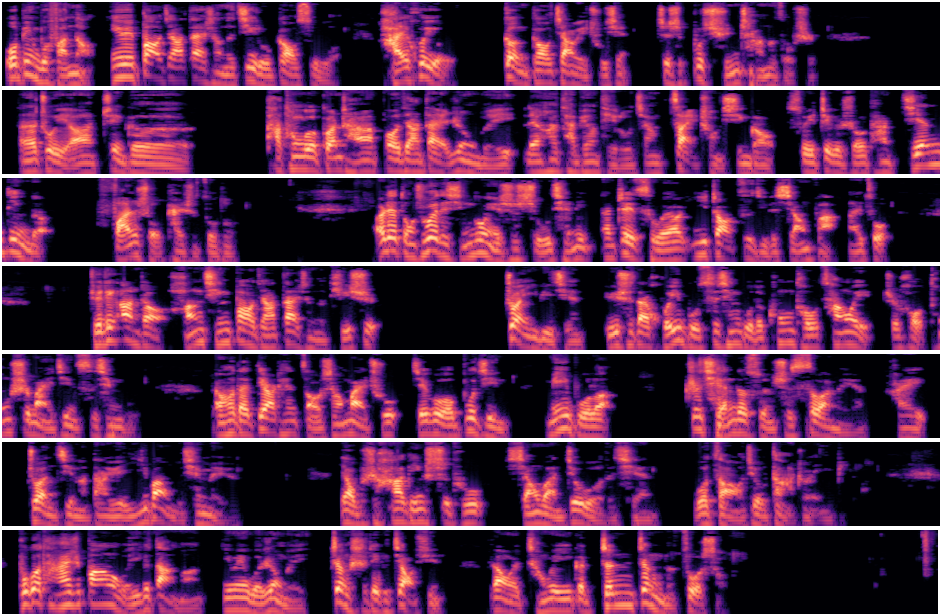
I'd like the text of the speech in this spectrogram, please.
我并不烦恼，因为报价带上的记录告诉我还会有。更高价位出现，这是不寻常的走势。大家注意啊，这个他通过观察报价带，认为联合太平洋铁路将再创新高，所以这个时候他坚定的反手开始做多。而且董事会的行动也是史无前例。但这次我要依照自己的想法来做，决定按照行情报价带上的提示赚一笔钱。于是，在回补四千股的空头仓位之后，同时买进四千股，然后在第二天早上卖出。结果不仅弥补了。之前的损失四万美元，还赚进了大约一万五千美元。要不是哈丁试图想挽救我的钱，我早就大赚一笔了。不过他还是帮了我一个大忙，因为我认为正是这个教训，让我成为一个真正的作手。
